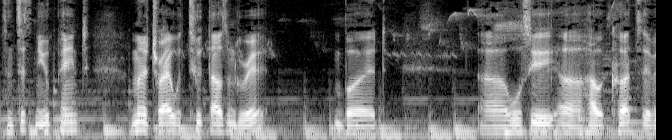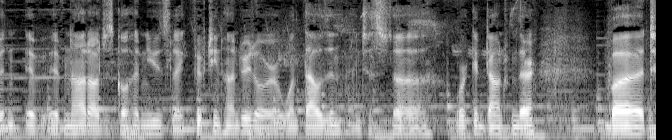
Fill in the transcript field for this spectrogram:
since it's new paint, I'm gonna try it with 2,000 grit, but uh, we'll see uh, how it cuts. If, it, if if not, I'll just go ahead and use like 1,500 or 1,000 and just uh, work it down from there. But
